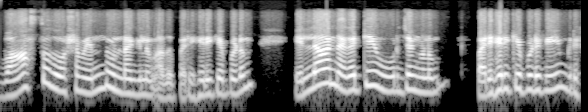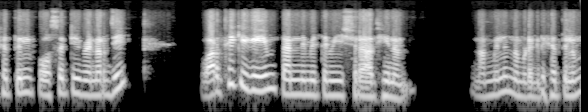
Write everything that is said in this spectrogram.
വാസ്തുദോഷം എന്തുണ്ടെങ്കിലും അത് പരിഹരിക്കപ്പെടും. എല്ലാ നെഗറ്റീവ് ഊർജങ്ങളും പരിഹരിക്കപ്പെടുകയും ഗൃഹത്തിൽ പോസിറ്റീവ് എനർജി വർദ്ധിക്കുകയും തന്നിമിത്തം ഈശ്വരാധീനം നമ്മിലും നമ്മുടെ ഗൃഹത്തിലും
